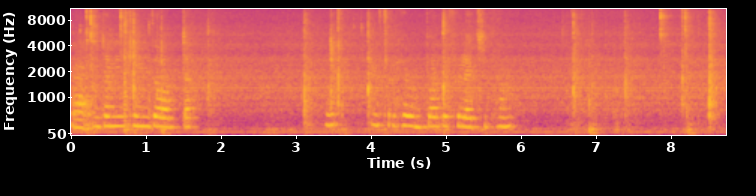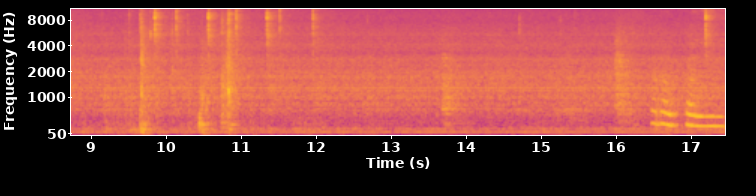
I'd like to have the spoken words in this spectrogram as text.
O, Dominiczyn go odda. No, Trochę bogów leci tam. Rozwalili.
